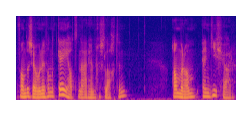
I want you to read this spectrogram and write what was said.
Van de zonen van Kehat naar hun geslachten: Amram en Yishar,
